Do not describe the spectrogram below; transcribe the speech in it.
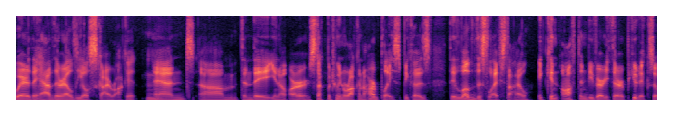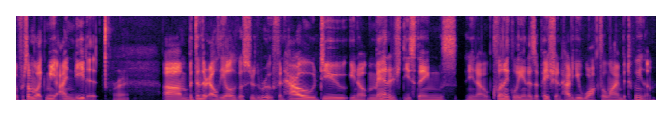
where they have their LDL skyrocket and um, then they, you know, are stuck between a rock and a hard place because they love this lifestyle. It can often be very therapeutic. So for someone like me, I need it Right. um, but then their LDL goes through the roof. And how do you, you know, manage these things, you know, clinically and as a patient? How do you walk the line between them?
